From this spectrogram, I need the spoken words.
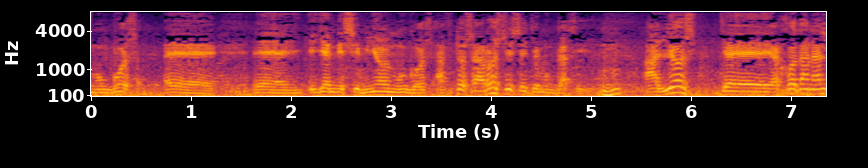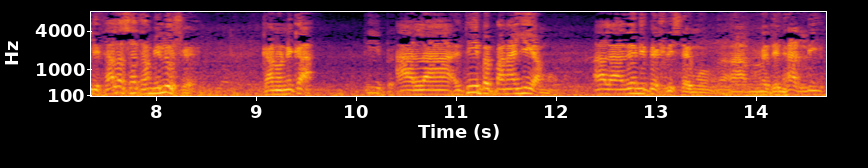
Μουγκός, ε, ε, γεννησιμιό Μουγκός, αυτός αρρώστησε και μουγκάθη. Mm-hmm. Αλλιώς και ερχόταν άλλη θάλασσα θα μιλούσε, κανονικά. Τι είπε; Αλλά τι είπε Παναγία μου; Αλλά δεν είπε Χριστέ μου με την άλλη,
